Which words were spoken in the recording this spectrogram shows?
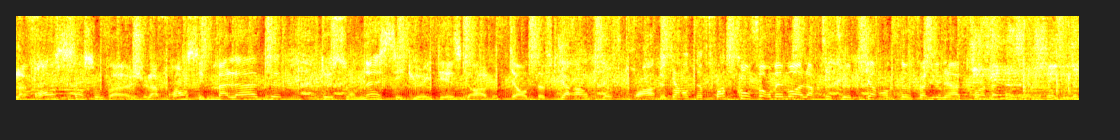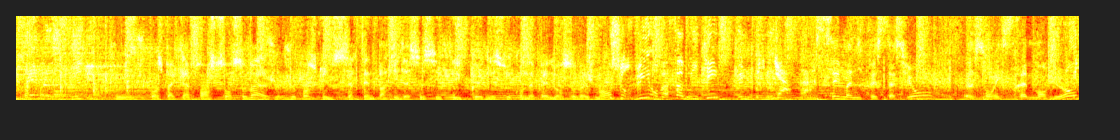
La France sans sauvage. La France est malade de son insécurité. Est-ce grave 49 49.3. Le 49.3, conformément à l'article 49 alinéa 3 de la Constitution de 1958. Je ne pense pas que la France soit sauvage. Je pense qu'une certaine partie de la société connaît ce qu'on appelle l'ensauvagement. Aujourd'hui, on va fabriquer une pignata. Ces manifestations euh, sont extrêmement violentes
